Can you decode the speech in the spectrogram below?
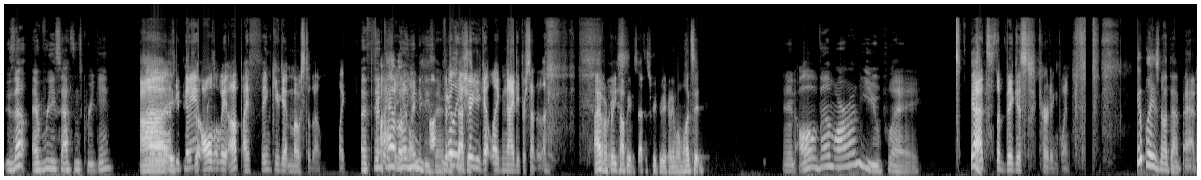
is that every Assassin's Creed game? Uh, Uh, if you pay all the way up, I think you get most of them. Like I think I I have have a, like, Unity's there. Yeah, Fairly Assassin's- sure you get like ninety percent of them. I have a free copy of Assassin's Creed 3 if anyone wants it. And all of them are on UPlay. Yeah, That's the biggest hurting point. Uplay is not that bad.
